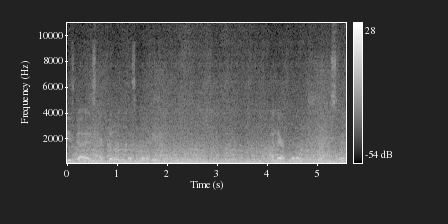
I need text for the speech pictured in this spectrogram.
These guys are killed in this ability. And they're little still.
